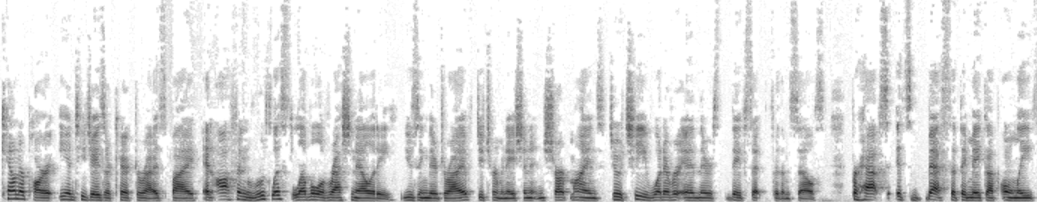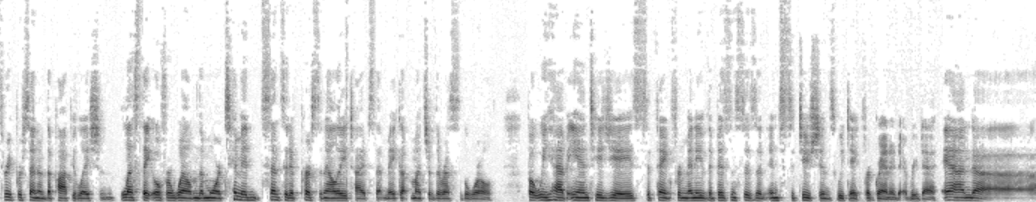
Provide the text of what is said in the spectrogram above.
counterpart, ENTJs are characterized by an often ruthless level of rationality, using their drive, determination, and sharp minds to achieve whatever end they've set for themselves. Perhaps it's best that they make up only 3% of the population, lest they overwhelm the more timid, sensitive personality types that make up much of the rest of the world. But we have E ENTJs to thank for many of the businesses and institutions we take for granted every day. And uh,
